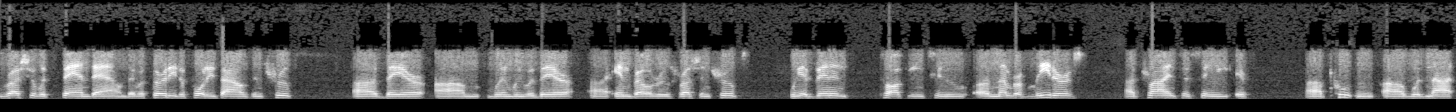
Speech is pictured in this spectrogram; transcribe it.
Russia would stand down. There were 30 to 40,000 troops uh, there um, when we were there uh, in Belarus, Russian troops. We had been in, talking to a number of leaders uh, trying to see if uh, Putin uh, would not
